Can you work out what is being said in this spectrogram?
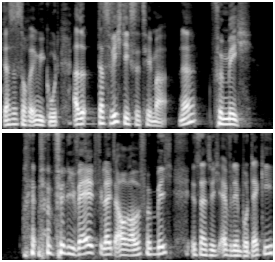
das ist doch irgendwie gut. Also das wichtigste Thema, ne, für mich, für die Welt vielleicht auch, aber für mich ist natürlich Evelyn Bodecki.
